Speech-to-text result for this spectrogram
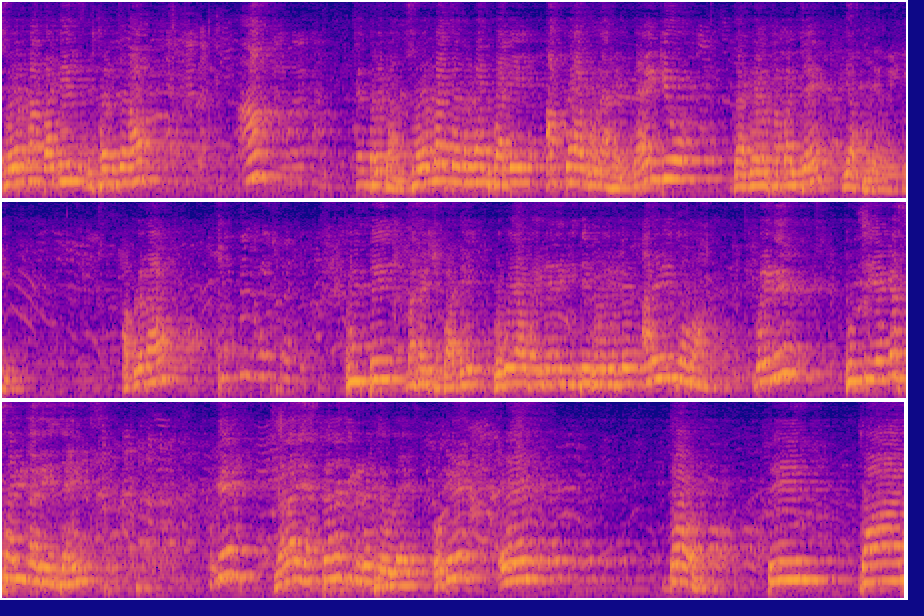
सुवर्णा पाटील मिस्टरचं नाव? आ? चंद्रकांत. सुवर्णा चंद्रकांत पाटील अकरा गुण आहे थँक्यू जागेवर थांबायचंय. या पुढे वहिनी आपलं नाव? प्रीती महेश पाटील. बघूया वहिनीने किती गुण घेतले. अरे देवा. वहिनी तुमची एकाच साईडला रेंज आहे. ओके याला एकट्याला तिकडे ठेवलंय. ओके एक दोन तीन चार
